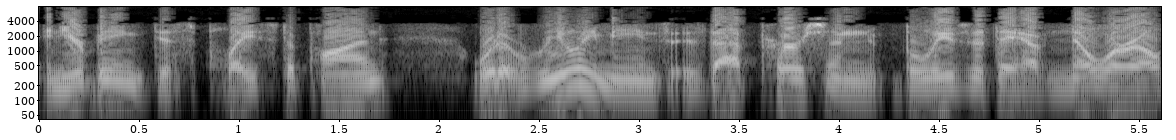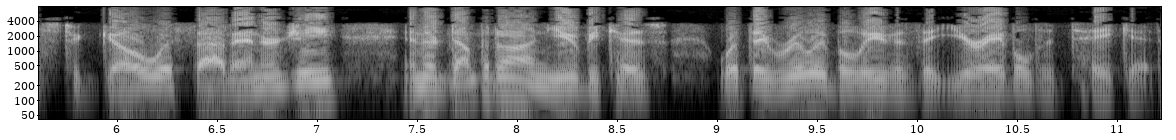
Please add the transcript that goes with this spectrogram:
and you're being displaced upon, what it really means is that person believes that they have nowhere else to go with that energy, and they're dumping it on you because what they really believe is that you're able to take it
